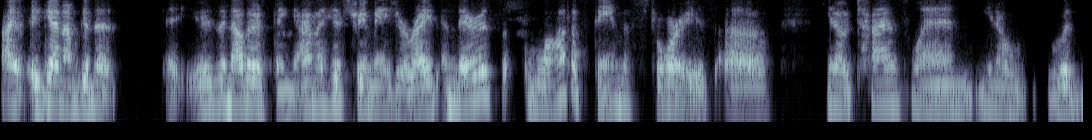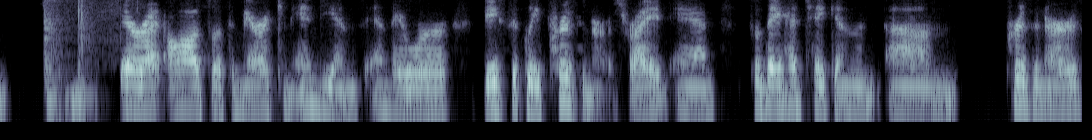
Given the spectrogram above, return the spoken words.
I, again, I'm to, here's another thing. I'm a history major, right? And there's a lot of famous stories of, you know, times when, you know, would, they're at odds with American Indians and they were basically prisoners, right? And so they had taken um, prisoners,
